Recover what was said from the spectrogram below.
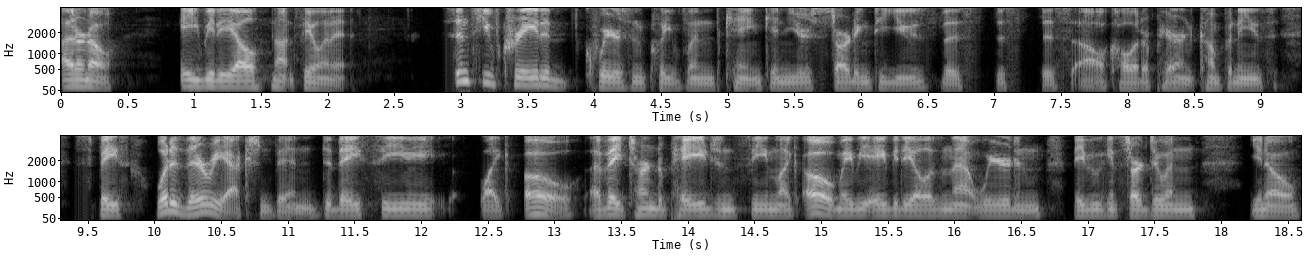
i don't know abdl not feeling it since you've created Queers in Cleveland Kink and you're starting to use this this this I'll call it a parent company's space, what has their reaction been? Did they see like, oh, have they turned a page and seen like, oh, maybe ABDL isn't that weird and maybe we can start doing, you know,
